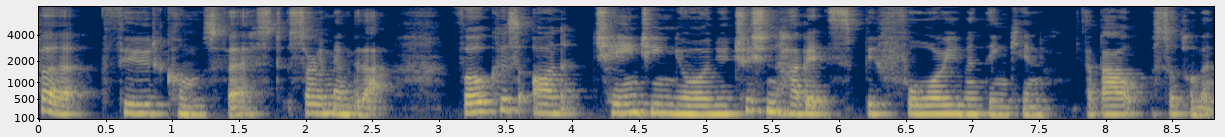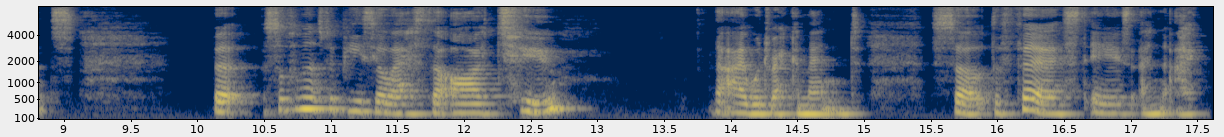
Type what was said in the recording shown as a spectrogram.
but food comes first. So remember that. Focus on changing your nutrition habits before even thinking about supplements. But supplements for PCOS, there are two that I would recommend. So the first is, and I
